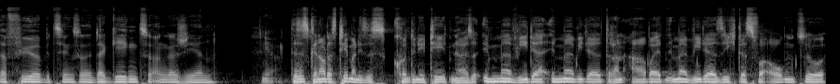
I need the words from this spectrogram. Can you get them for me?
dafür bzw. dagegen zu engagieren. Ja. Das ist genau das Thema, dieses Kontinuität. Ne? Also immer wieder, immer wieder daran arbeiten, immer wieder sich das vor Augen zu,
